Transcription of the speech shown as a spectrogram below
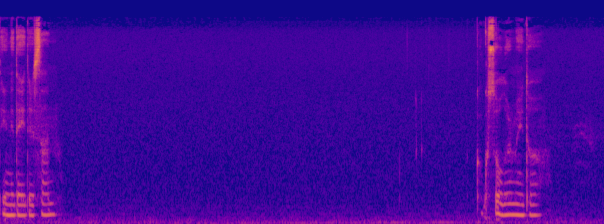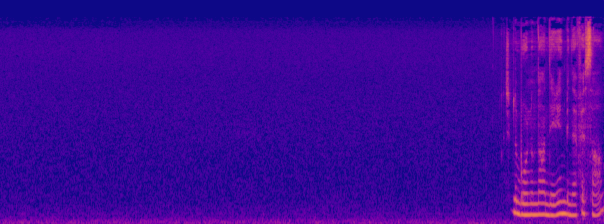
dilini değdirsen. Kokusu olur muydu? Şimdi burnundan derin bir nefes al.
